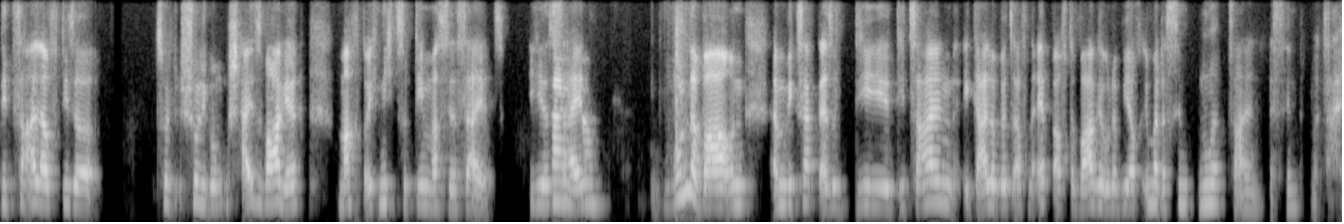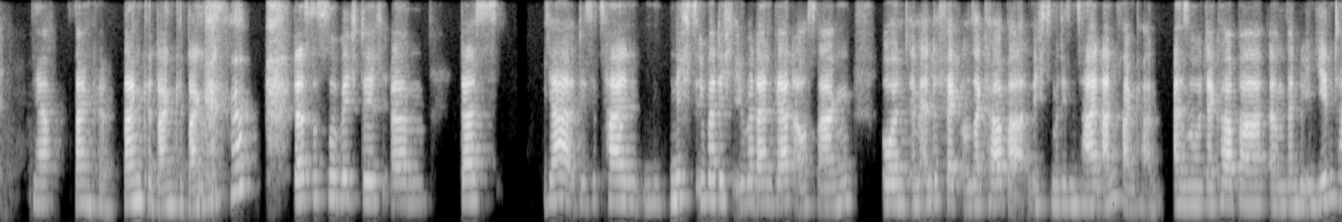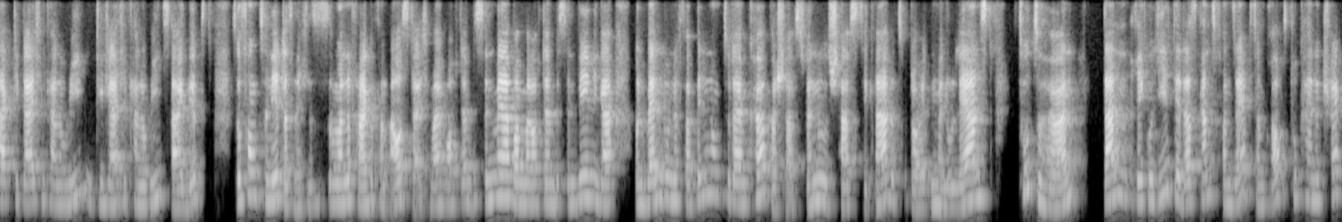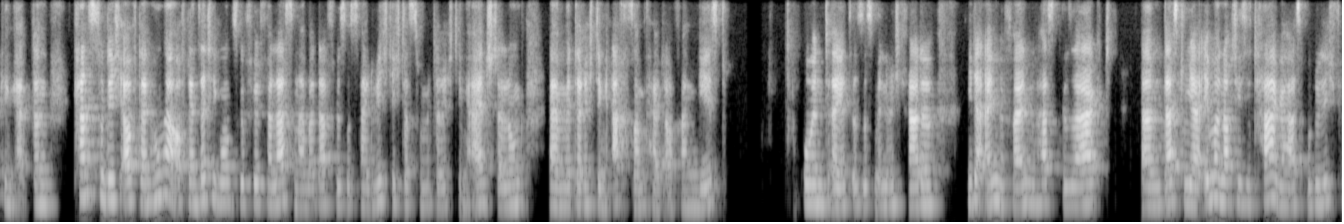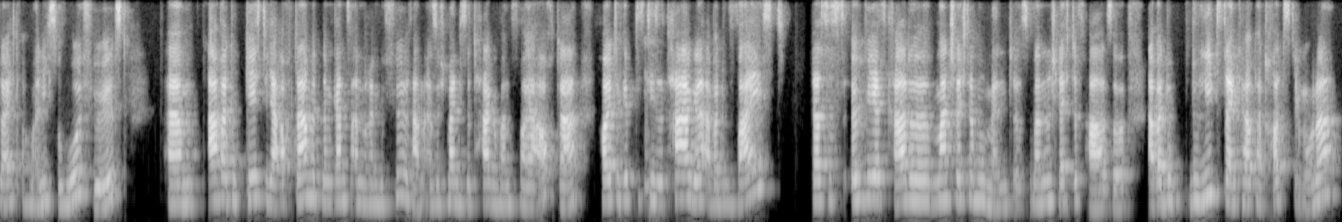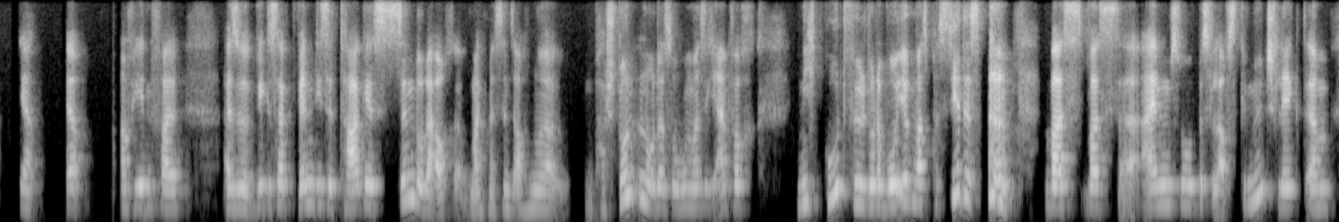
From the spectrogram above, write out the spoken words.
Die Zahl auf dieser, Entschuldigung, scheiß Waage macht euch nicht zu dem, was ihr seid. Ihr Danke. seid wunderbar. Und ähm, wie gesagt, also die, die Zahlen, egal ob jetzt auf einer App, auf der Waage oder wie auch immer, das sind nur Zahlen. Es sind nur Zahlen. Ja, danke, danke, danke, danke. Das ist so wichtig, ähm, dass ja, diese Zahlen nichts über dich, über deinen Wert aussagen und im Endeffekt unser Körper nichts mit diesen Zahlen anfangen kann. Also der Körper, ähm, wenn du ihm jeden Tag die gleichen Kalorien, die gleiche Kalorienzahl gibst, so funktioniert das nicht. Es ist immer eine Frage von Ausgleich. Mal braucht er ein bisschen mehr, mal braucht er ein bisschen weniger. Und wenn du eine Verbindung zu deinem Körper schaffst, wenn du es schaffst, Signale zu deuten, wenn du lernst zuzuhören, dann reguliert dir das ganz von selbst. Dann brauchst du keine Tracking-App. Dann kannst du dich auf deinen Hunger, auf dein Sättigungsgefühl verlassen. Aber dafür ist es halt wichtig, dass du mit der richtigen Einstellung, äh, mit der richtigen Achtsamkeit auch rangehst. Und äh, jetzt ist es mir nämlich gerade wieder eingefallen. Du hast gesagt, ähm, dass du ja immer noch diese Tage hast, wo du dich vielleicht auch mal nicht so wohl fühlst. Ähm, aber du gehst ja auch da mit einem ganz anderen Gefühl ran. Also ich meine, diese Tage waren vorher auch da. Heute gibt es diese Tage, aber du weißt, dass es irgendwie jetzt gerade mal ein schlechter Moment ist oder eine schlechte Phase. Aber du, du liebst deinen Körper trotzdem, oder? Ja, ja, auf jeden Fall. Also wie gesagt, wenn diese Tage sind oder auch manchmal sind es auch nur ein paar Stunden oder so, wo man sich einfach nicht gut fühlt oder wo irgendwas passiert ist, was, was äh, einem so ein bisschen aufs Gemüt schlägt, ähm,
